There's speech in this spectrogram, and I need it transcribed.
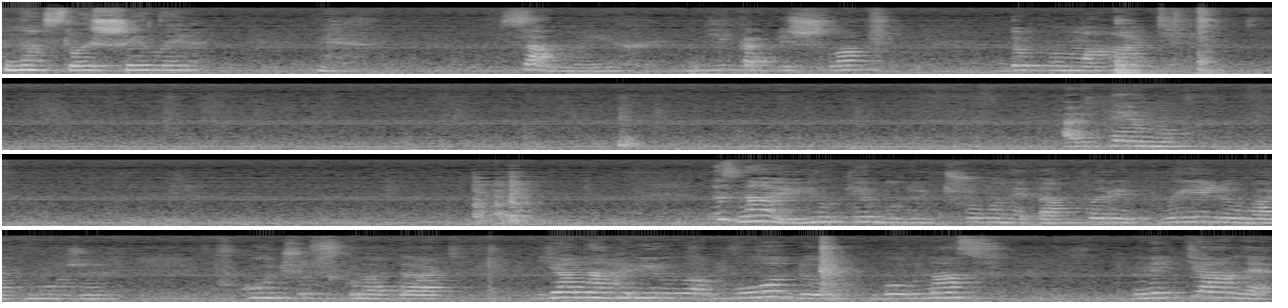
Нас лишили самих. Віка пішла допомагати. Артему. Не знаю, гілки будуть, що вони там перепилювати, може в кучу складати. Я нагріла воду, бо в нас не тяне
